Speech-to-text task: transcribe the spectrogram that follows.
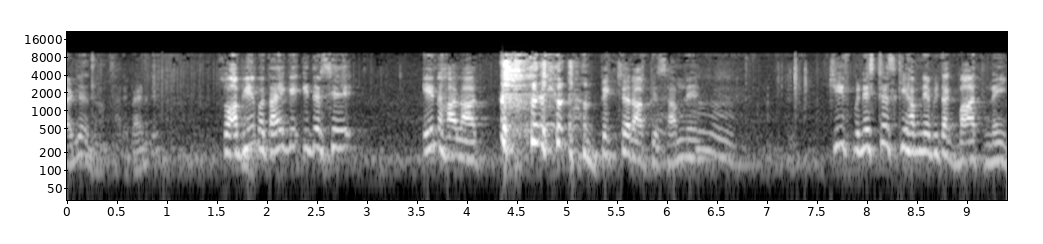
बैठ जाए हम सारे बैठ गए तो आप ये बताएँ कि इधर से इन हालात पिक्चर आपके सामने। चीफ मिनिस्टर्स की हमने अभी तक बात नहीं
